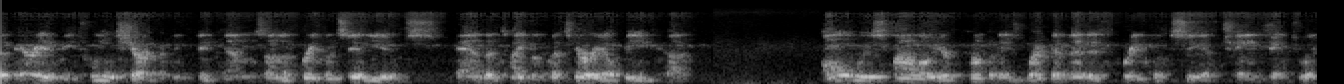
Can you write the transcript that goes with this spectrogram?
The period between sharpening depends on the frequency of use and the type of material being cut. Always follow your company's recommended frequency of changing to a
